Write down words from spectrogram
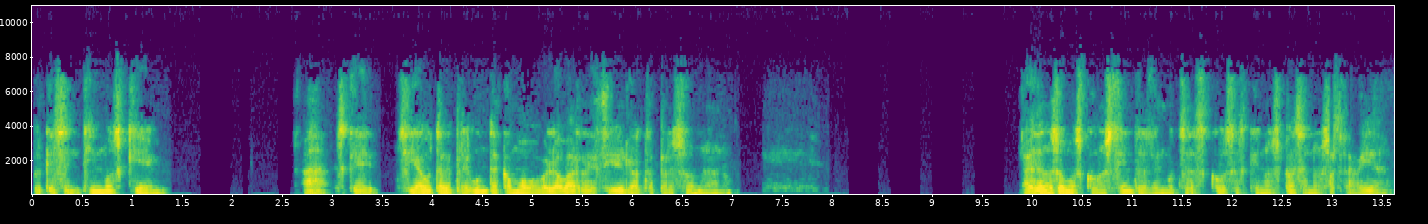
Porque sentimos que, ah, es que si hago tal pregunta, ¿cómo lo va a recibir la otra persona? ¿no? A veces no somos conscientes de muchas cosas que nos pasan en nuestra vida,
